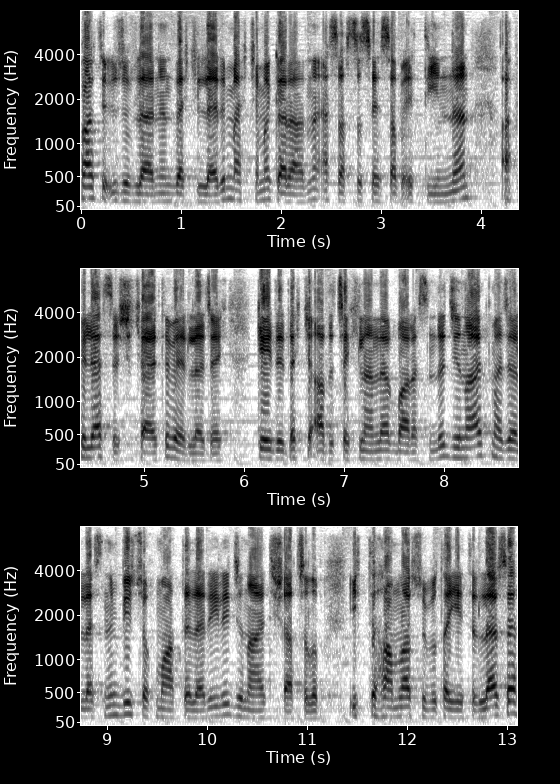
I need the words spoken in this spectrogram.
partiya üzvlərinin vəkilləri məhkəmə qərarını əsassız hesab etdiyindən apellyasiya şikayəti veriləcək. Qeyd edək ki, adı çəkilənlər barəsində Cinayət Məcəlləsinin bir çox maddələri ilə cinayət işi açılıb. İttihamlar sübuta yetirilərsə,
